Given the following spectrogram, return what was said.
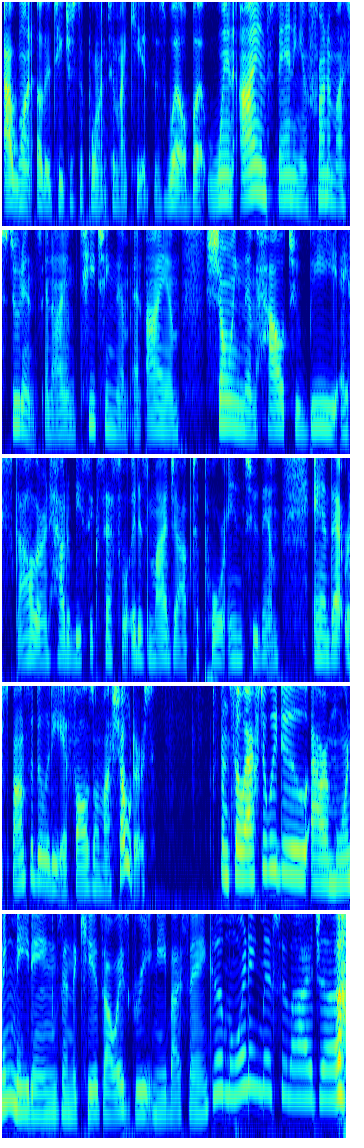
I want other teachers to pour into my kids as well. But when I am standing in front of my students and I am teaching them and I am showing them how to be a scholar and how to be successful, it is my job to pour into them. And that responsibility, it falls on my shoulders. And so after we do our morning meetings, and the kids always greet me by saying, Good morning, Miss Elijah.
